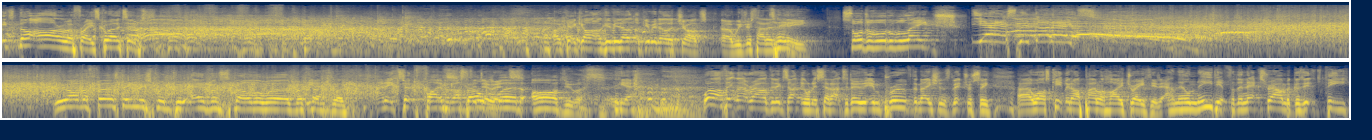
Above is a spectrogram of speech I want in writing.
It's not R, I'm afraid. Squirtims. Okay, go on, I'll give you another, I'll give you another chance. Uh, we've just had an T. E. Sort of audible H. Yes, we've done it! We are the first Englishmen to ever spell the word McCutcheon. And it took five of us to Spell do the it. word arduous. Yeah. Well, I think that round did exactly what it set out to do improve the nation's literacy uh, whilst keeping our panel hydrated. And they'll need it for the next round because it's the.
